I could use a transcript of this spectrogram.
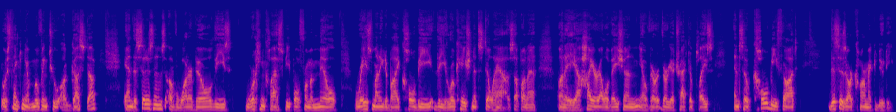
It was thinking of moving to augusta and the citizens of waterville these working class people from a mill raised money to buy Colby, the location it still has, up on a on a, uh, higher elevation, you know, very very attractive place. And so Colby thought, this is our karmic duty.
